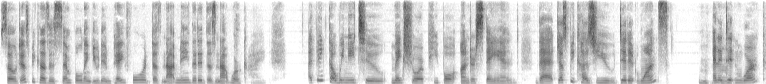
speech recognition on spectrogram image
So just because it's simple and you didn't pay for it does not mean that it does not work. Right. I think, though, we need to make sure people understand that just because you did it once and it didn't work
